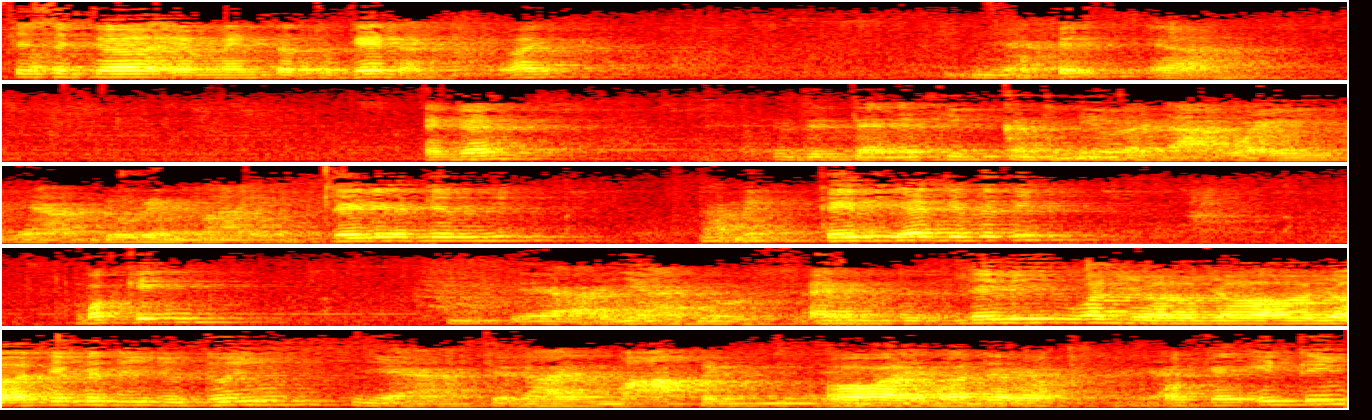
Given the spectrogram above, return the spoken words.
Physical and mental together, right? Yeah. Okay, yeah. And then Then if you continue like that way, you know, during my, daily activity, I mean, daily activity, walking, yeah, yeah, I do. and daily what your your your activity you doing yeah, to like mopping. or whatever. Yeah. Okay, eating,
